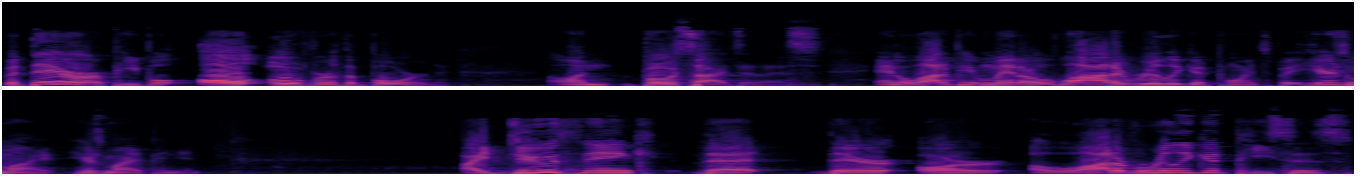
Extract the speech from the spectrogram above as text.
But there are people all over the board on both sides of this. And a lot of people made a lot of really good points. But here's my here's my opinion. I do think that there are a lot of really good pieces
